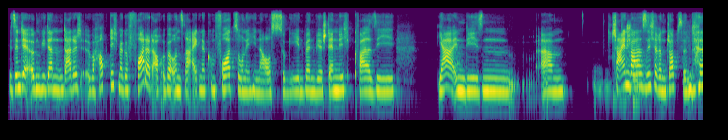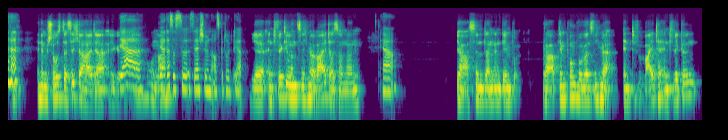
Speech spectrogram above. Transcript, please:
wir sind ja irgendwie dann dadurch überhaupt nicht mehr gefordert, auch über unsere eigene Komfortzone hinauszugehen, wenn wir ständig quasi ja in diesen ähm, scheinbar sicheren Job sind. in einem Schoß der Sicherheit, ja. Ja, oh, ja, das ist so sehr schön ausgedrückt, ja. Wir entwickeln uns nicht mehr weiter, sondern ja, ja sind dann in dem oder ab dem Punkt, wo wir uns nicht mehr ent weiterentwickeln,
